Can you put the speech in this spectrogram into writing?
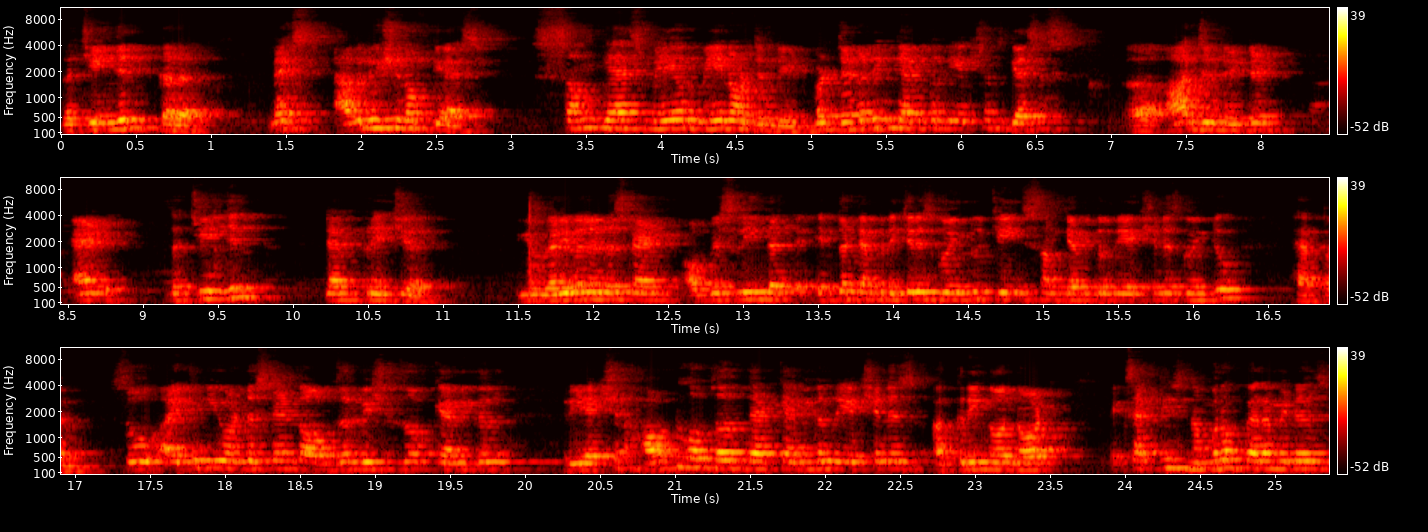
the change in color. Next evolution of gas. Some gas may or may not generate but generally in chemical reactions gases uh, are generated and the change in temperature. You very well understand obviously that if the temperature is going to change some chemical reaction is going to happen. So i think you understand the observations of chemical reaction how to observe that chemical reaction is occurring or not. Except these number of parameters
